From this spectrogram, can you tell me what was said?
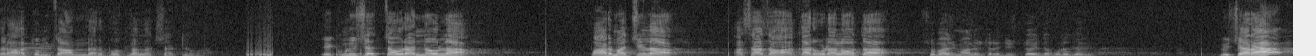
तर हा तुमचा आमदार पोचला लक्षात ठेवा. एकोणीसशे चौऱ्याण्णवला पारमाचीला असाच हाकार उडाला होता. सुभाष मालुसरे दिसतोय तर कुठेतरी. विचारा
